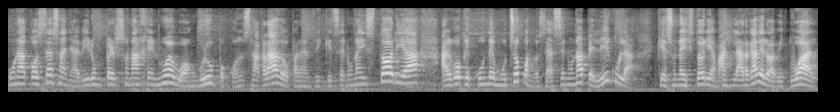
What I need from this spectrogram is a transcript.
una cosa es añadir un personaje nuevo a un grupo consagrado para enriquecer una historia, algo que cunde mucho cuando se hace en una película, que es una historia más larga de lo habitual.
